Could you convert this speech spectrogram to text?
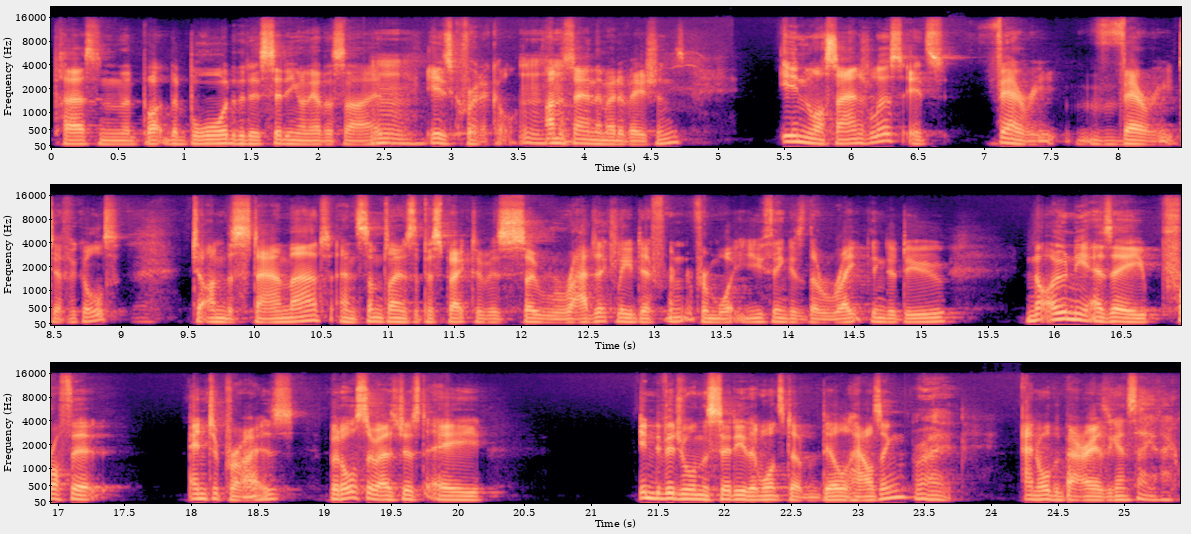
person the, the board that is sitting on the other side Mm. is critical Mm-hmm. understanding their motivations in los angeles it's very very difficult to understand that and sometimes the perspective is so radically different from what you think is the right thing to do not only as a profit enterprise but also as just a individual in the city that wants to build housing Right. and all the barriers against that. You're like,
